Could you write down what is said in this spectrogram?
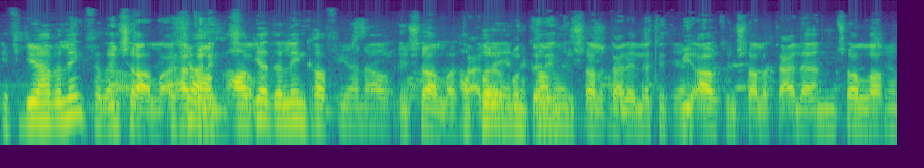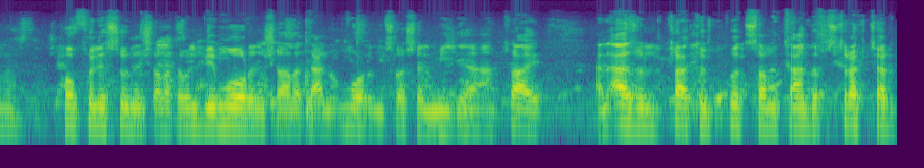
If you do have a link for that, Inshallah, I have a I'll- link, I'll inshallah. get the link off you and I'll. Inshallah I'll put it I'll in put the the link, inshallah ta'ala. Let it be yeah. out, inshallah ta'ala. And inshallah, Inshallah. hopefully soon, inshallah, there will be more, inshallah ta'ala, more in social media and try and as we'll try to put some kind of structured,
